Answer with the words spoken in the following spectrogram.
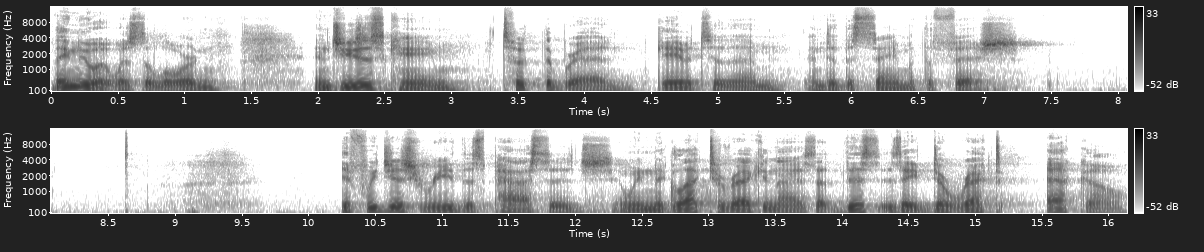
They knew it was the Lord. And Jesus came, took the bread, gave it to them, and did the same with the fish. If we just read this passage and we neglect to recognize that this is a direct echo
